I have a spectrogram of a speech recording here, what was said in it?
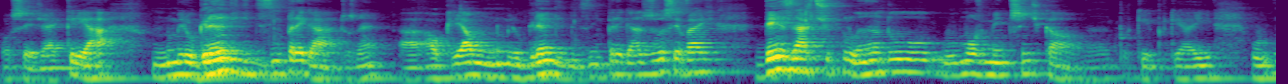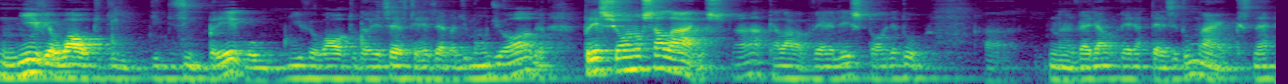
ou seja, é criar um número grande de desempregados. Né? Ao criar um número grande de desempregados, você vai desarticulando o movimento sindical. Né? Porque aí o, nível alto de, de desemprego, o nível alto da exército reserva de mão de obra, pressiona os salários. Né? Aquela velha história do. na velha, velha tese do Marx, né?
